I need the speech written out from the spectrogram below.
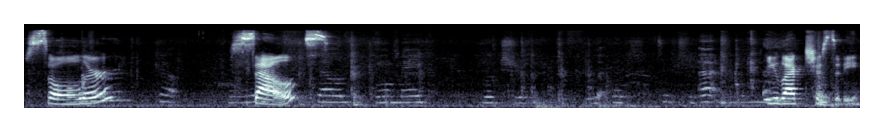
Solar cells, cells make electri- electricity.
